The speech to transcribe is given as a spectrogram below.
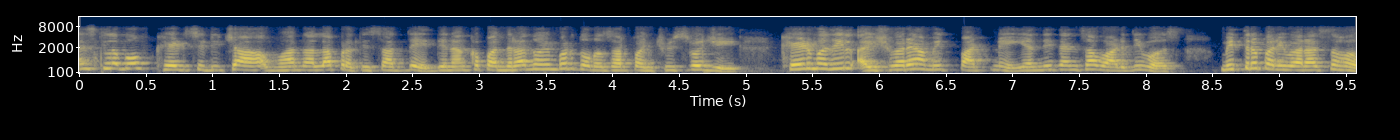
लायन्स क्लब ऑफ खेड सिटीच्या आव्हानाला प्रतिसाद देत दिनांक पंधरा नोव्हेंबर दोन हजार पंचवीस रोजी खेडमधील ऐश्वर्या अमित पाटणे यांनी त्यांचा वाढदिवस मित्र परिवारासह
